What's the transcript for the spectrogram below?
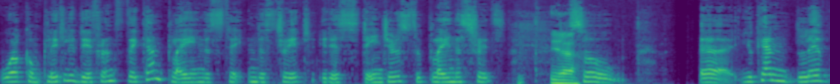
were completely different. They can't play in the sta- in the street. It is dangerous to play in the streets. Yeah. So uh, you can leave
